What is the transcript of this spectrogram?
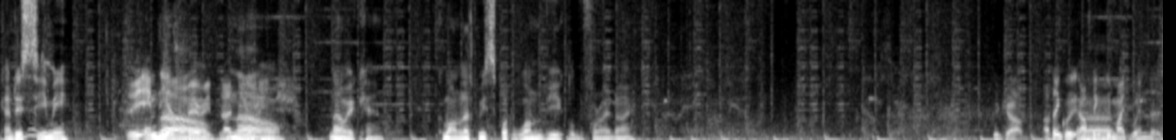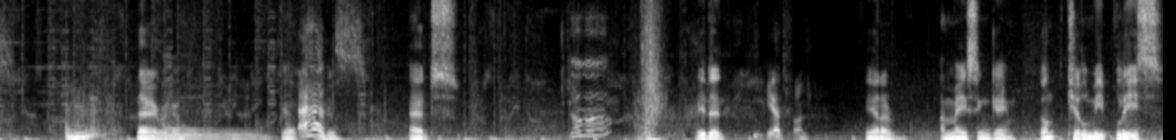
Can't he see me? The AMD No, has very bad no. range. Now we can. Come on, let me spot one vehicle before I die. Good job. I think we. I think we Uh, might win this. There we go. Yeah, we. Ads. Ads. Go, go, go. He did. He had fun. He had an amazing game. Don't kill me, please,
